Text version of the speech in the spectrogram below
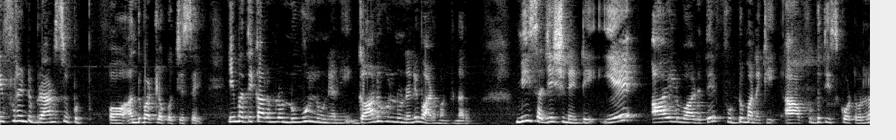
డిఫరెంట్ బ్రాండ్స్ ఇప్పుడు అందుబాటులోకి వచ్చేసాయి. ఈ మధ్య కాలంలో నువ్వుల నూనె అని గానుగుల నూనె అని వాడమంటున్నారు. మీ సజెషన్ ఏంటి? ఏ ఆయిల్ వాడితే ఫుడ్ మనకి ఆ ఫుడ్ తీసుకోవటం వల్ల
